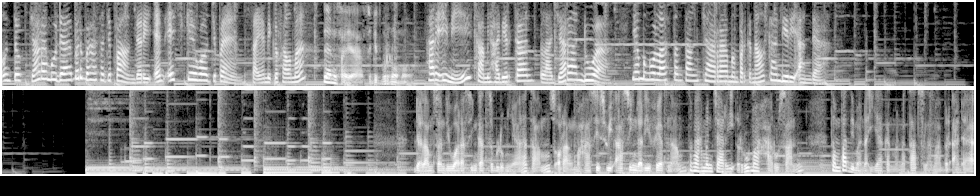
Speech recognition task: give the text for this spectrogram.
untuk cara mudah berbahasa Jepang dari NHK World Japan. Saya Mika Velma. Dan saya Sigit Purnomo. Hari ini kami hadirkan pelajaran 2 yang mengulas tentang cara memperkenalkan diri Anda. Dalam sandiwara singkat sebelumnya, Tam, seorang mahasiswi asing dari Vietnam, tengah mencari rumah harusan, tempat di mana ia akan menetap selama berada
